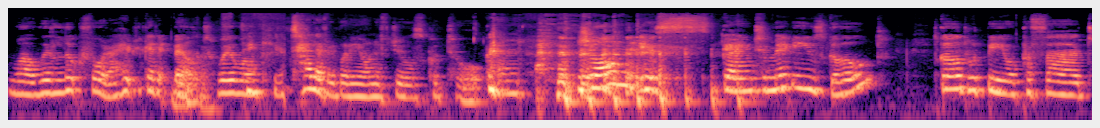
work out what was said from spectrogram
Well, we'll look forward. I hope you get it built. We will tell everybody on if Jewels could talk. And John is going to maybe use gold. Gold would be your preferred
